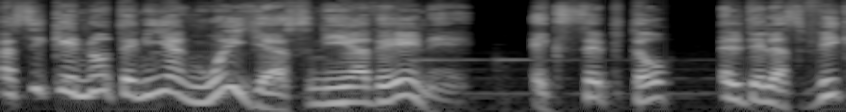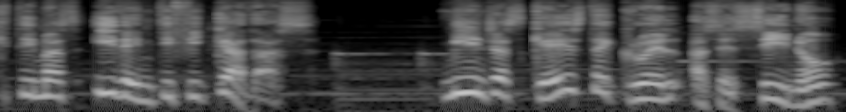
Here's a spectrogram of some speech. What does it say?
Así que no tenían huellas ni ADN, excepto el de las víctimas identificadas, mientras que este cruel asesino,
